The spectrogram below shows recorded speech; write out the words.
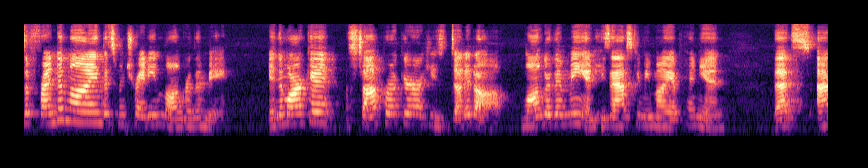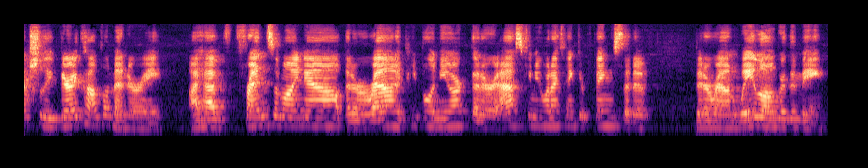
a friend of mine that's been trading longer than me in the market, a stockbroker. He's done it all longer than me, and he's asking me my opinion. That's actually very complimentary. I have friends of mine now that are around and people in New York that are asking me what I think of things that have been around way longer than me.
